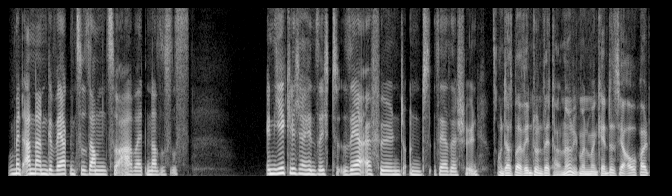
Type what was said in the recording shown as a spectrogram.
mit anderen Gewerken zusammenzuarbeiten. Also es ist in jeglicher Hinsicht sehr erfüllend und sehr, sehr schön. Und das bei Wind und Wetter, ne? Ich meine, man kennt es ja auch halt.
